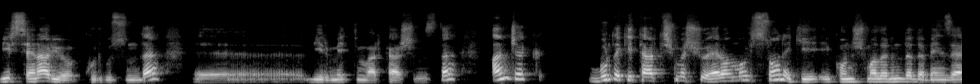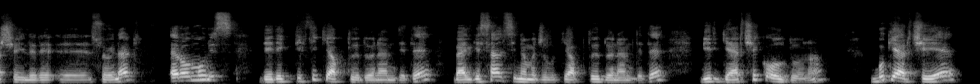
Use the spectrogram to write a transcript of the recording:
bir senaryo kurgusunda e, bir metin var karşımızda. Ancak buradaki tartışma şu. Errol Morris sonraki e, konuşmalarında da benzer şeyleri e, söyler. Errol Morris dedektiflik yaptığı dönemde de, belgesel sinemacılık yaptığı dönemde de bir gerçek olduğunu, bu gerçeğe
